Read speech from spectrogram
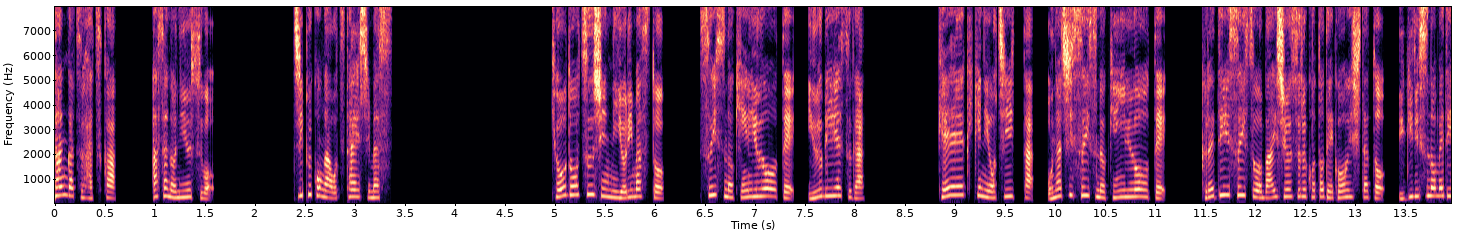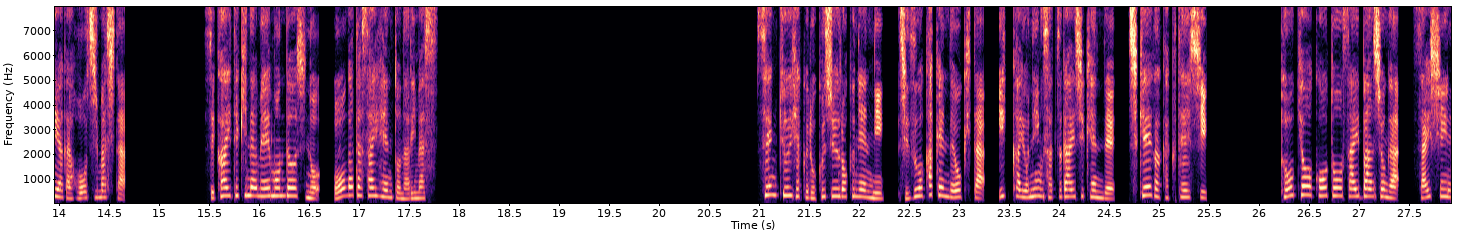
3月20日、朝のニュースを、ジプコがお伝えします。共同通信によりますと、スイスの金融大手 UBS が、経営危機に陥った同じスイスの金融大手、クレディ・スイスを買収することで合意したとイギリスのメディアが報じました。世界的な名門同士の大型再編となります。1966年に静岡県で起きた一家4人殺害事件で死刑が確定し、東京高等裁判所が再審、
